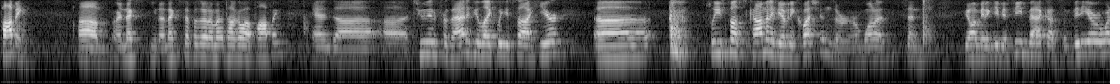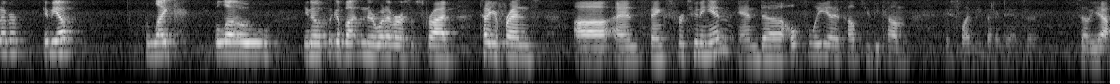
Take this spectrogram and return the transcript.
popping. Um, our next, you know, next episode, I'm going to talk about popping, and uh, uh, tune in for that if you like what you saw here. please post a comment if you have any questions or, or want to send, if you want me to give you feedback on some video or whatever, hit me up. Like below, you know, click a button or whatever, or subscribe. Tell your friends. Uh, and thanks for tuning in, and uh, hopefully I've helped you become a slightly better dancer. So yeah,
